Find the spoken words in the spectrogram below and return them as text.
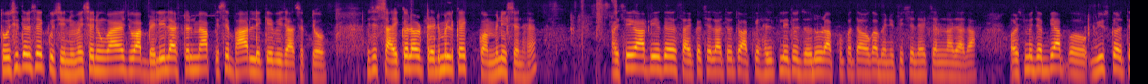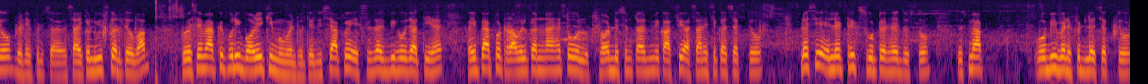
तो इसी तरह से कुछ इन्वेशन हुआ है जो आप डेली लाइफ में आप इसे बाहर लेके भी जा सकते हो। जैसे साइकिल और ट्रेडमिल का एक कॉम्बिनेशन है। ऐसे आप ये अगर साइकिल चलाते हो तो आपके हेल्थ के लिए तो ज़रूर आपको पता होगा बेनिफिशियल है चलना ज़्यादा। और इसमें जब भी आप यूज़ करते हो बेनिफिट साइकिल यूज़ करते हो आप तो ऐसे में आपकी पूरी बॉडी की मूवमेंट होती है, जिससे आपको एक्सरसाइज भी हो जाती है। कहीं पे आपको ट्रैवल करना है तो शॉर्ट डिस्टेंस टाइम में काफ़ी आसानी से कर सकते हो। प्लस ये इलेक्ट्रिक स्कूटर है दोस्तों जिसमें आप वो भी बेनिफिट ले सकते हो।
